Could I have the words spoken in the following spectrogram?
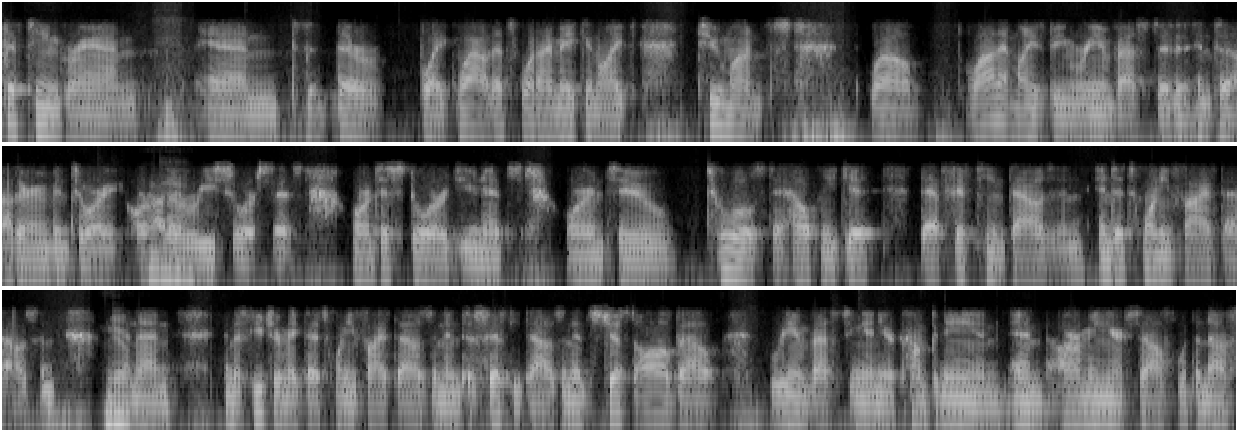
fifteen grand and they're like, "Wow, that's what I make in like two months," well. A lot of that money is being reinvested into other inventory or other resources or into storage units or into tools to help me get that 15,000 into 25,000 Yep. and then in the future make that 25,000 into 50,000 it's just all about reinvesting in your company and and arming yourself with enough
